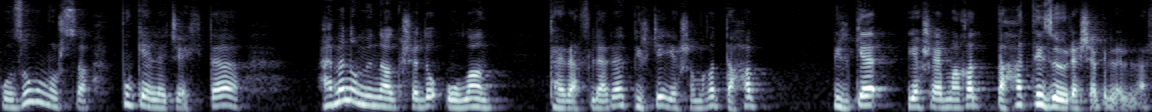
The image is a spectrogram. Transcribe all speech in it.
pozulmursa, bu gələcəkdə həmin o münaqişədə olan tərəflərə birgə yaşamağa daha birgə yaşamağa daha tez öyrəşə bilərlər.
